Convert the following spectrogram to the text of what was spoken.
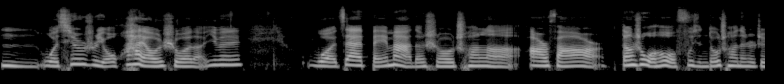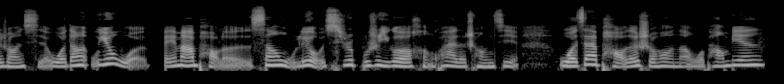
嗯，我其实是有话要说的，因为我在北马的时候穿了阿尔法二，当时我和我父亲都穿的是这双鞋。我当因为我北马跑了三五六，其实不是一个很快的成绩。我在跑的时候呢，我旁边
